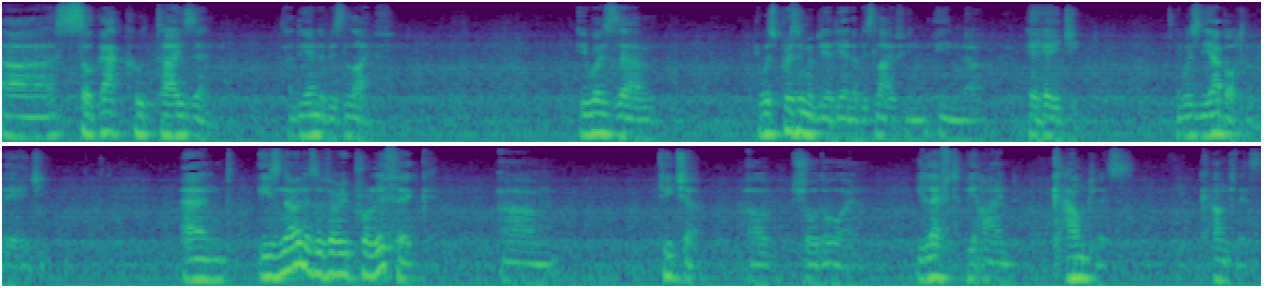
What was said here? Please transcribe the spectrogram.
uh, Sogaku Taizen at the end of his life. He was um, he was presumably at the end of his life in in uh. He was the abbot of Eiheiji, and he's known as a very prolific um, teacher of Shodo, and he left behind countless, countless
